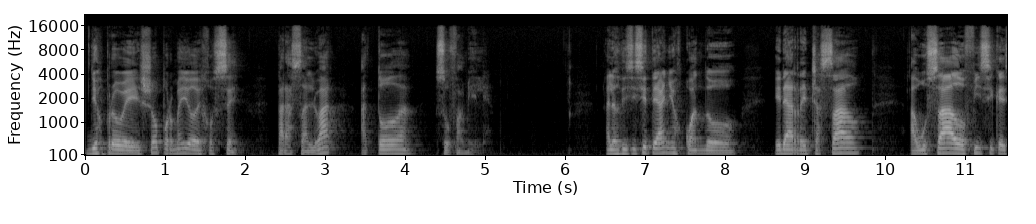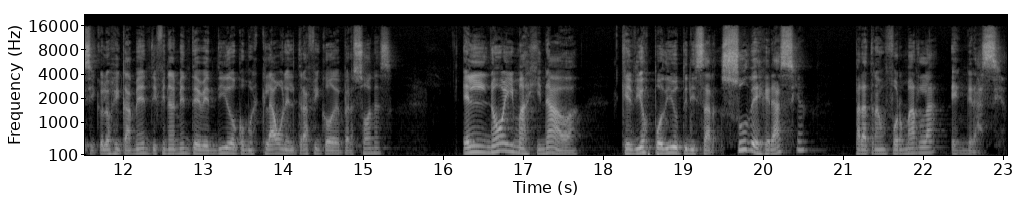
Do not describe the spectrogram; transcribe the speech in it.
Dios proveyó por medio de José para salvar a toda su familia. A los 17 años, cuando era rechazado, abusado física y psicológicamente y finalmente vendido como esclavo en el tráfico de personas, él no imaginaba que Dios podía utilizar su desgracia para transformarla en gracia.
